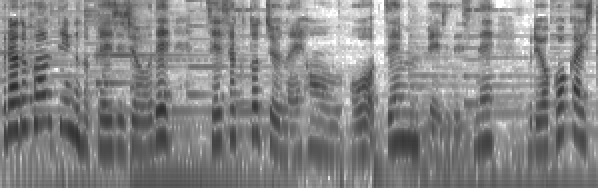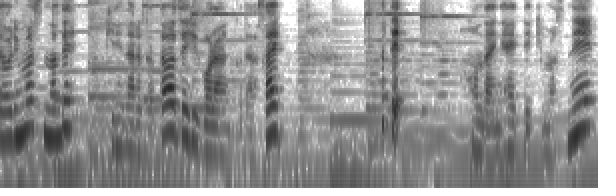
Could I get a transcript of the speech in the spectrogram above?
クラウドファンティングのページ上で制作途中の絵本を全ページですね無料公開しておりますので気になる方は是非ご覧ください。さて本題に入っていきますね。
